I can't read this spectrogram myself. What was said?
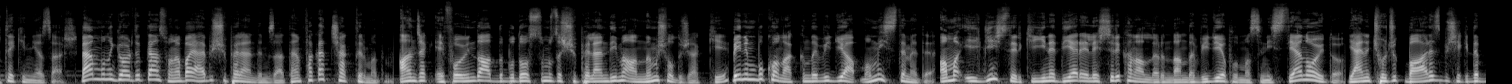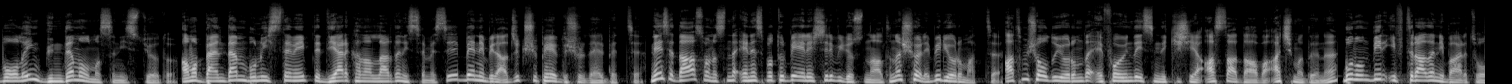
Tekin yazar. Ben bunu gördükten sonra bayağı bir şüphelendim zaten fakat çaktırmadım. Ancak Efe Oyunda adlı bu dostumuz da şüphelendiğimi anlamış olacak ki benim bu konu hakkında video yapmamı istemedi. Ama ilginçtir ki yine diğer eleştiri kanallarından da video yapılmasını isteyen oydu. Yani çocuk bariz bir şekilde bu olayın gündem olmasını istiyordu. Ama benden bunu istemeyip de diğer kanallardan istemesi beni birazcık şüpheye düşürdü elbette. Neyse daha sonrasında Enes Batur bir eleştiri videosunun altına şöyle bir yorum attı. Atmış olduğu yorumda Efe Oyunda isimli kişiye asla dava açmadığını, bunun bir iftiradan ibaret olduğunu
